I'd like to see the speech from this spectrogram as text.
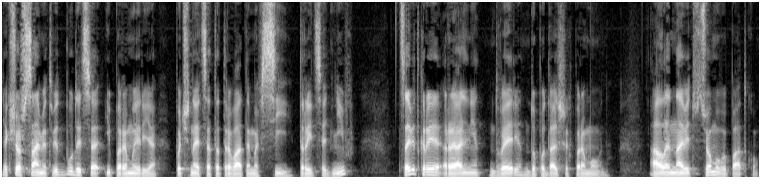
Якщо ж саміт відбудеться і перемир'я почнеться та триватиме всі 30 днів, це відкриє реальні двері до подальших перемовин. Але навіть в цьому випадку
